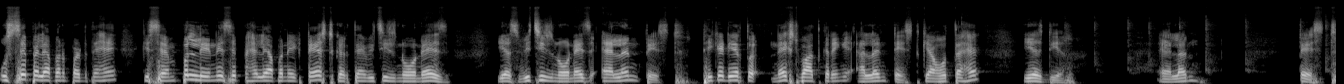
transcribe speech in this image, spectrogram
उससे पहले अपन पढ़ते हैं कि सैंपल लेने से पहले अपन एक टेस्ट करते हैं which is known as yes which is known as Allen test ठीक है डियर तो नेक्स्ट बात करेंगे एलन टेस्ट क्या होता है? Yes dear Allen test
